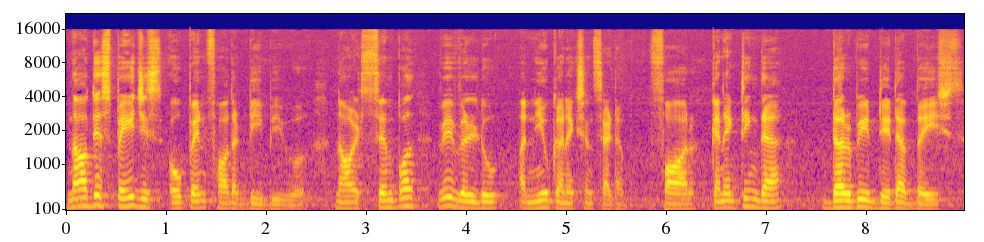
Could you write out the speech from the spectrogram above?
Now this page is open for the dbeaver now it's simple. We will do a new connection setup for connecting the derby database.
